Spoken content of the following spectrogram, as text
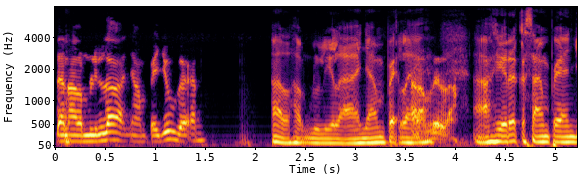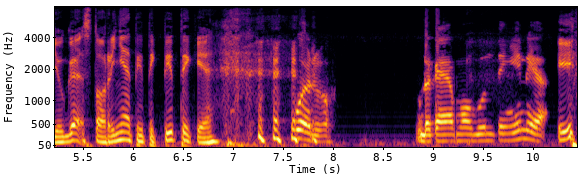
Dan alhamdulillah nyampe juga kan. Alhamdulillah nyampe lah. Ya. Alhamdulillah. Akhirnya kesampaian juga storynya titik-titik ya. Waduh. Udah kayak mau gunting ini ya. Iya.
